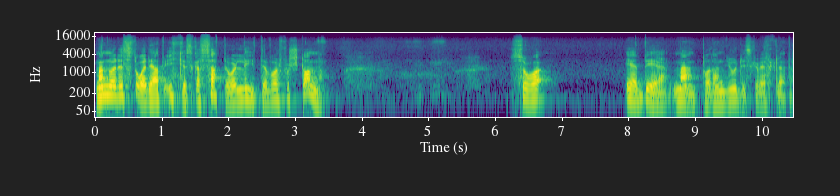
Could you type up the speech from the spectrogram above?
Men når det står det at vi ikke skal sette vår lit til vår forstand, så er det ment på den jordiske virkeligheten.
